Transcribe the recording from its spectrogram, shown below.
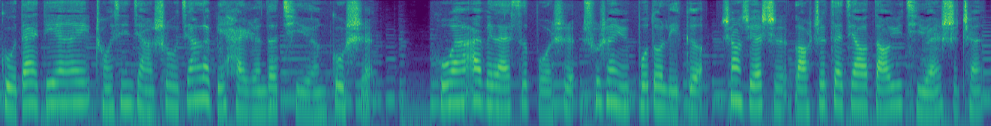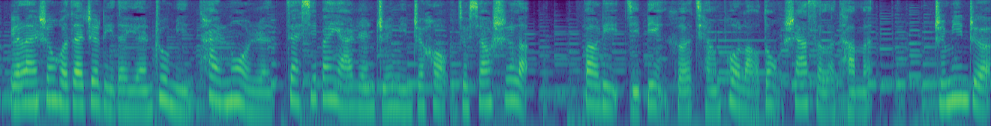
古代 DNA 重新讲述加勒比海人的起源故事。胡安·艾维莱斯博士出生于波多黎各。上学时，老师在教岛屿起源时称，原来生活在这里的原住民泰诺人，在西班牙人殖民之后就消失了。暴力、疾病和强迫劳动杀死了他们。殖民者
